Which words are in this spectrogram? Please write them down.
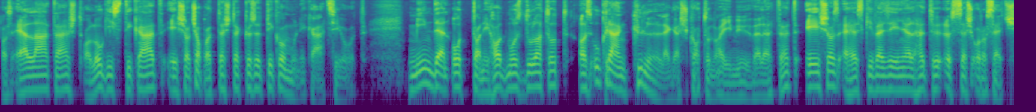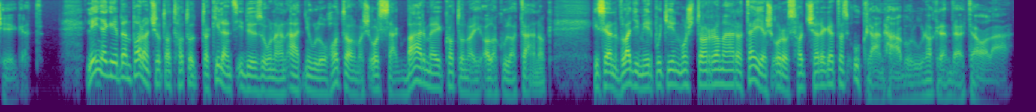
az ellátást, a logisztikát és a csapattestek közötti kommunikációt. Minden ottani hadmozdulatot, az ukrán különleges katonai műveletet és az ehhez kivezényelhető összes orosz egységet. Lényegében parancsot adhatott a kilenc időzónán átnyúló hatalmas ország bármely katonai alakulatának, hiszen Vladimir Putyin mostanra már a teljes orosz hadsereget az ukrán háborúnak rendelte alá.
